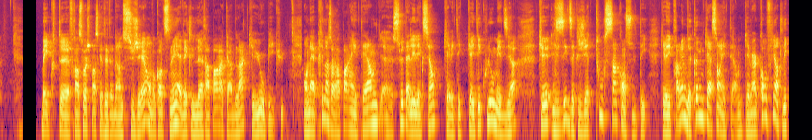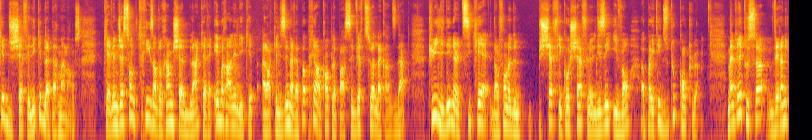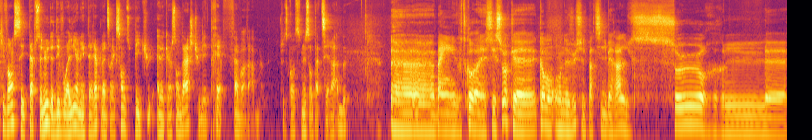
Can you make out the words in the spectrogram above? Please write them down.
Ben écoute, euh, François, je pense que tu étais dans le sujet. On va continuer avec le rapport accablant qu'il y a eu au PQ. On a appris dans un rapport interne, euh, suite à l'élection qui, a été coulé aux médias, que l'ISée dirigeait tout sans consulter, qu'il y avait des problèmes de communication interne, qu'il y avait un conflit entre l'équipe du chef et l'équipe de la permanence, qu'il y avait une gestion de crise entourant Michel Blanc qui aurait ébranlé l'équipe alors que l'ISée n'aurait pas pris en compte le passé virtuel de la candidate. Puis l'idée d'un ticket, dans le fond, d'une chef et co-chef, le Lisée Yvon, n'a pas été du tout concluant. Malgré tout ça, Véronique Yvon s'est abstenue de dévoiler un intérêt pour la direction du PQ avec un sondage qui lui est très favorable. Je vais continuer sur ta tirade. Euh, ben, en tout cas, c'est sûr que, comme on a vu sur le Parti libéral, sur le.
